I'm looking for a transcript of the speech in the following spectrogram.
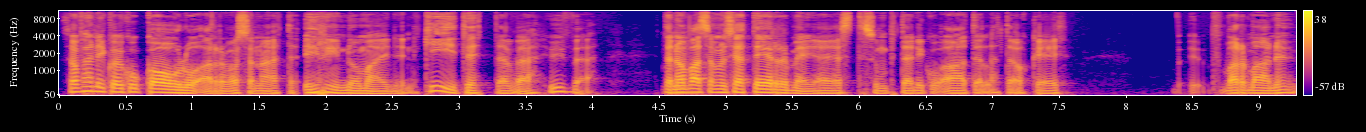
Se on vähän niin kuin joku kouluarvosana, että erinomainen, kiitettävä, hyvä. Että ne on vaan semmoisia termejä ja sitten sun pitää niinku ajatella, että okei, varmaan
